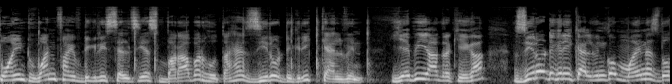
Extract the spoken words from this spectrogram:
point one five degree Celsius बराबर होता है ज़ीरो डिग्री कैलविन ये भी याद रखिएगा ज़ीरो डिग्री कैलविन को माइनस दो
